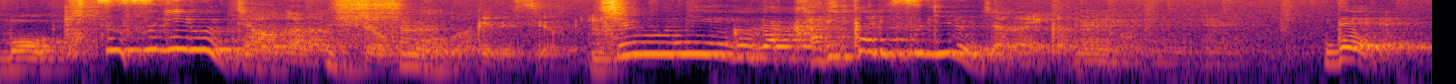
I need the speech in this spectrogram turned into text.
もうきつすぎるんちゃうかなって思うわけですよ。チューニングがカリカリすぎるんじゃないかなで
